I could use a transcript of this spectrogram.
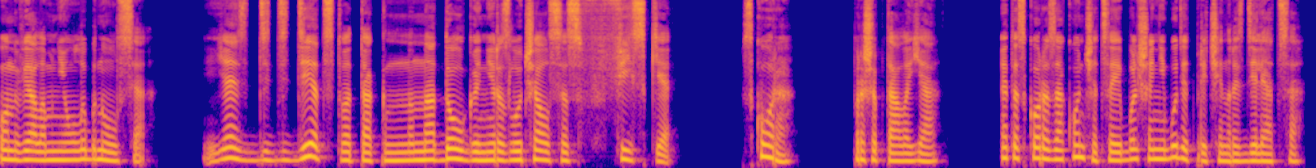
Он вяло мне улыбнулся. «Я с детства так надолго не разлучался с Фиске». «Скоро», — прошептала я. «Это скоро закончится, и больше не будет причин разделяться».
